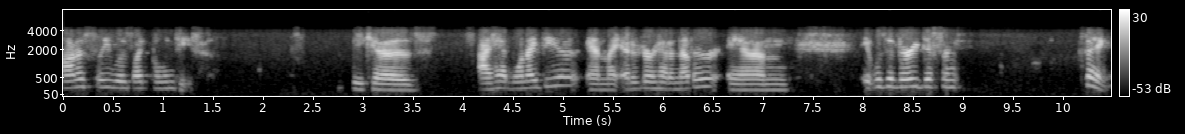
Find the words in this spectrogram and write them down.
honestly, was like pulling teeth because I had one idea and my editor had another, and it was a very different thing.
